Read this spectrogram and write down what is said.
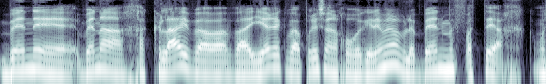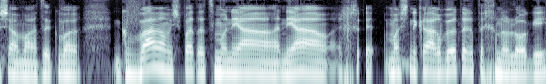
בין, אה, בין החקלאי וה, והירק והפרי שאנחנו רגילים אליו לבין מפתח, כמו שאמרת, זה כבר, כבר המשפט עצמו נהיה, נהיה מה שנקרא הרבה יותר טכנולוגי.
